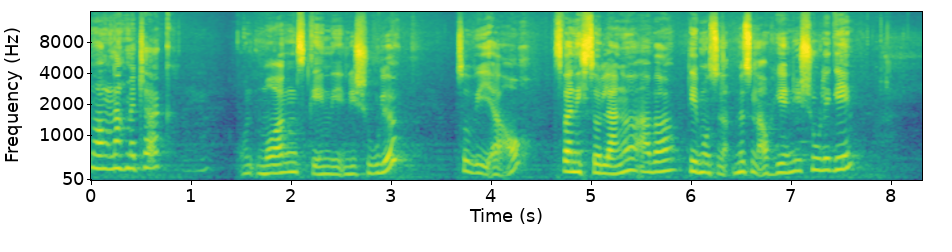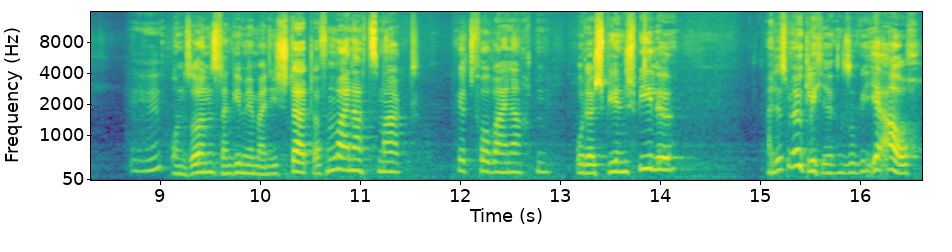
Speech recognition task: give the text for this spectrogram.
morgen Nachmittag. Und morgens gehen die in die Schule, so wie ihr auch. Zwar nicht so lange, aber die müssen, müssen auch hier in die Schule gehen. Und sonst, dann gehen wir mal in die Stadt, auf den Weihnachtsmarkt, jetzt vor Weihnachten. Oder spielen Spiele. Alles Mögliche, so wie ihr auch.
